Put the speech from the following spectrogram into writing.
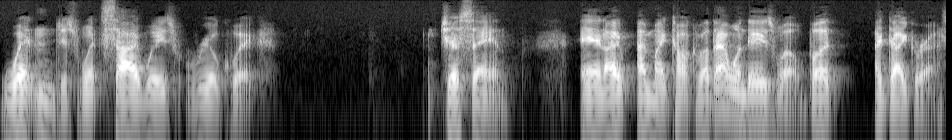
went and just went sideways real quick. Just saying. And I, I might talk about that one day as well, but I digress.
